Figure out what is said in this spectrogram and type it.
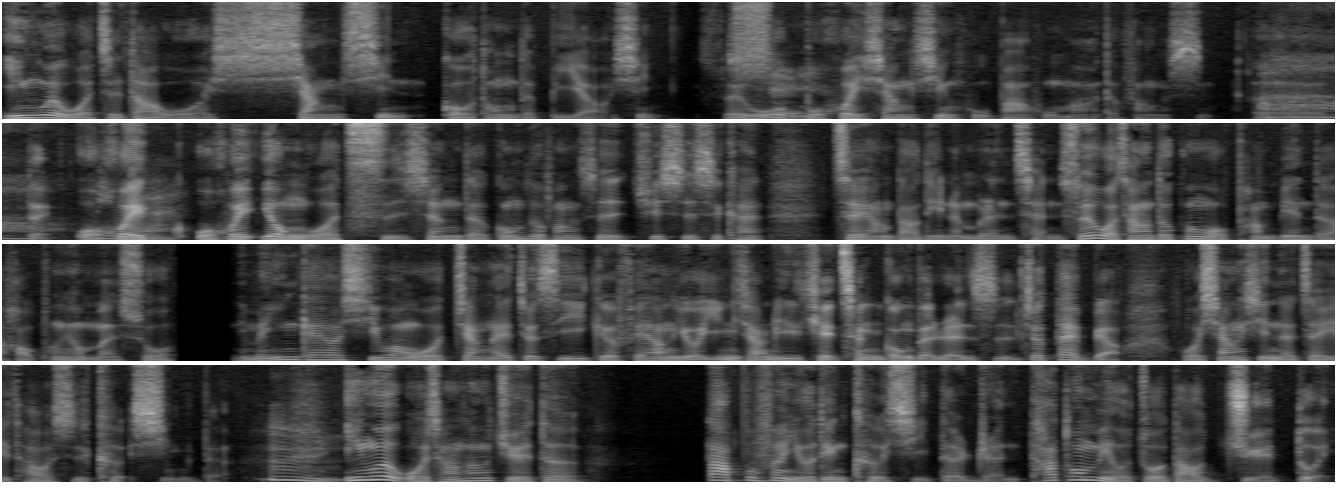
因为我知道，我相信沟通的必要性，所以我不会相信虎爸虎妈的方式。呃，哦、对，我会我会用我此生的工作方式去试试看，这样到底能不能成。所以我常常都跟我旁边的好朋友们说，你们应该要希望我将来就是一个非常有影响力且成功的人士，就代表我相信的这一套是可行的。嗯，因为我常常觉得，大部分有点可惜的人，他都没有做到绝对。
